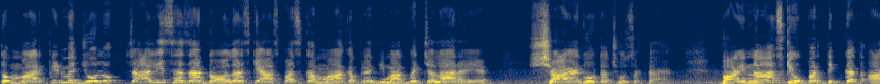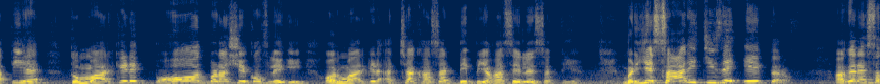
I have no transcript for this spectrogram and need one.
तो मार्केट में जो लोग चालीस हज़ार डॉलर के आसपास का मार्क अपने दिमाग में चला रहे हैं, शायद वो टच हो सकता है। बाइनास के ऊपर दिक्कत आती है तो मार्केट एक बहुत बड़ा शेक ऑफ़ लेगी और मार्केट अच्छा खासा डिप यहाँ से ले सकती है। बट ये सारी चीज़ें एक तरफ़, अगर ऐसा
